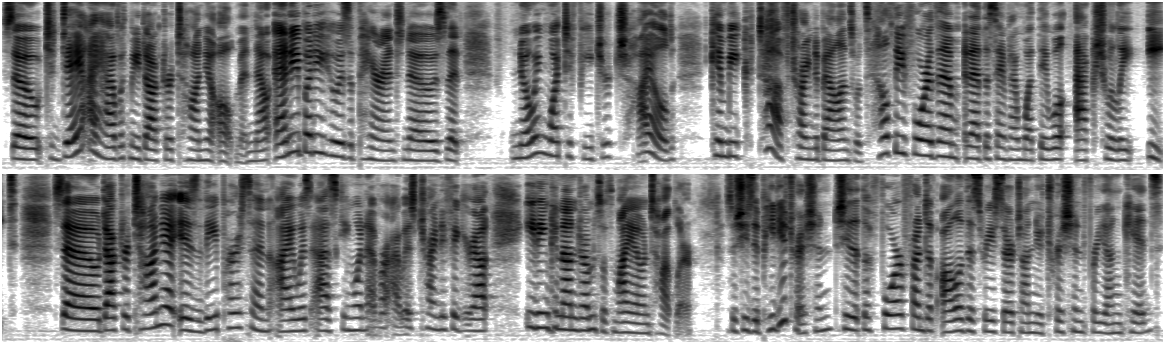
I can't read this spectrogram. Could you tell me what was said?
So, today I have with me Dr. Tanya Altmann. Now, anybody who is a parent knows that knowing what to feed your child can be tough trying to balance what's healthy for them and at the same time what they will actually eat. So, Dr. Tanya is the person I was asking whenever I was trying to figure out eating conundrums with my own toddler. So, she's a pediatrician. She's at the forefront of all of this research on nutrition for young kids,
